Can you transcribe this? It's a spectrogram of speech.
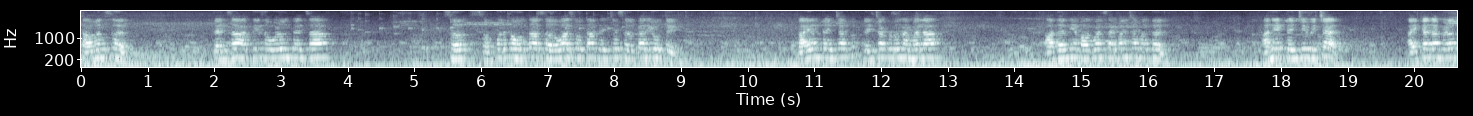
सावंत सर त्यांचा अगदी जवळून त्यांचा संपर्क होता सहवास होता त्यांचे सहकारी होते. कायम त्यांच्या त्यांच्याकडून आम्हाला आदरणीय बागवान साहेबांच्या बद्दल अनेक त्यांचे विचार ऐकायला मिळत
